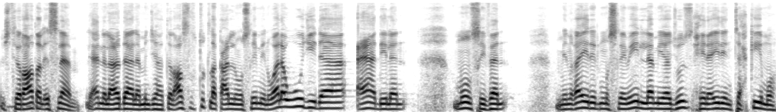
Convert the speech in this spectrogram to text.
اشتراط الإسلام لأن العدالة من جهة الأصل تطلق على المسلمين ولو وجد عادلا منصفا من غير المسلمين لم يجوز حينئذ تحكيمه.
